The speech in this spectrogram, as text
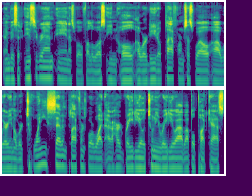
and visit Instagram and as well follow us in all our digital platforms as well. Uh, we're in over 27 platforms worldwide: iHeartRadio, TuneIn Radio app, Apple Podcast,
